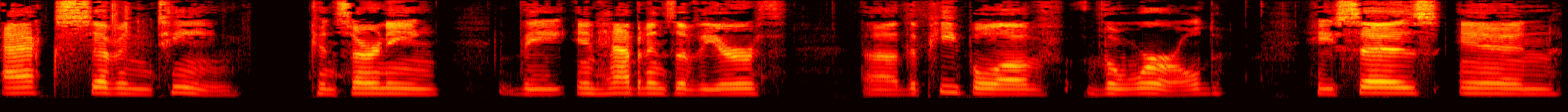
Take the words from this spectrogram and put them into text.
Acts 17 concerning the inhabitants of the earth, uh, the people of the world. He says in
